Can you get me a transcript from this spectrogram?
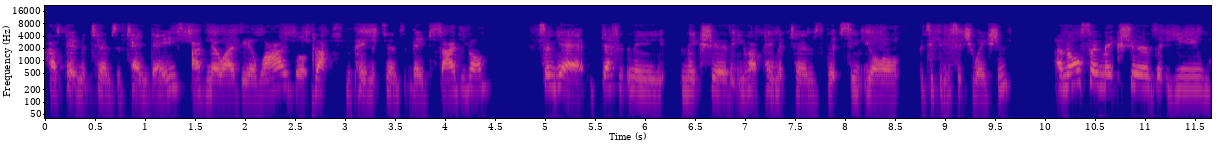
has payment terms of 10 days. I've no idea why, but that's the payment terms that they've decided on. So yeah, definitely make sure that you have payment terms that suit your particular situation. And also make sure that you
